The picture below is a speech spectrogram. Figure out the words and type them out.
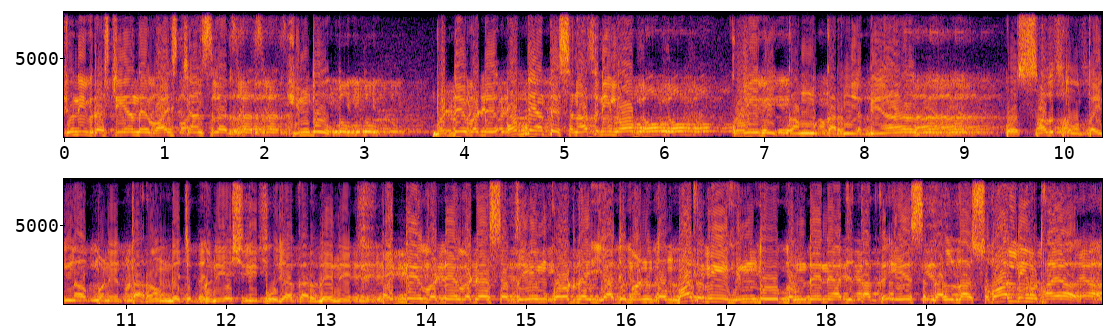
ਯੂਨੀਵਰਸਿਟੀਆਂ ਦੇ ਵਾਈਸ ਚਾਂਸਲਰ, ਹਿੰਦੂ, ਵੱਡੇ ਵੱਡੇ ਅਹੁਦਿਆਂ ਤੇ ਸਨਾਤਨੀ ਲੋਕ ਕੋਈ ਵੀ ਕੰਮ ਕਰਨ ਲੱਗਿਆ, ਉਹ ਸਭ ਤੋਂ ਪਹਿਲਾਂ ਆਪਣੇ ਧਰਮ ਵਿੱਚ ਗਣੇਸ਼ ਦੀ ਪੂਜਾ ਕਰਦੇ ਨੇ। ਐਡੇ ਵੱਡੇ ਵੱਡੇ ਸੁਪਰੀਮ ਕੋਰਟ ਦੇ ਜੱਜ ਬਣਨ ਤੋਂ ਬਾਅਦ ਵੀ ਹਿੰਦੂ ਬੰਦੇ ਨੇ ਅੱਜ ਤੱਕ ਇਸ ਗੱਲ ਦਾ ਸਵਾਲ ਨਹੀਂ ਉਠਾਇਆ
